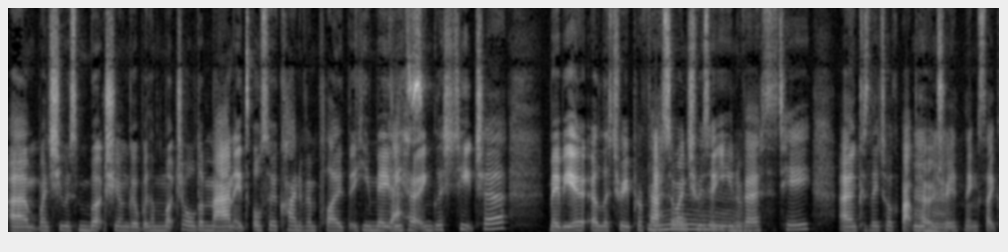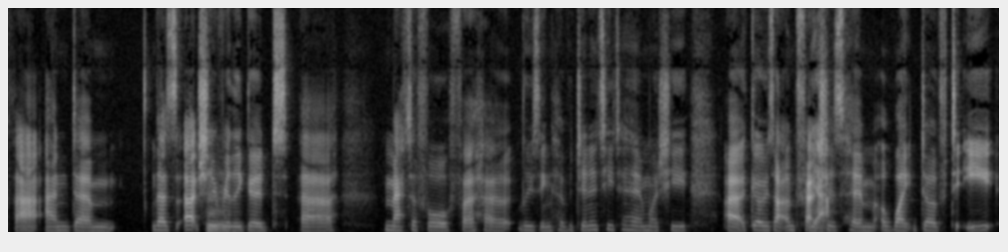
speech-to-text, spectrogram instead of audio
um, when she was much younger with a much older man. It's also kind of implied that he may be her English teacher, maybe a, a literary professor when she was at university, because they talk about poetry and things like that. And um, there's actually a really good. Uh, metaphor for her losing her virginity to him where she uh, goes out and fetches him a white dove to eat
